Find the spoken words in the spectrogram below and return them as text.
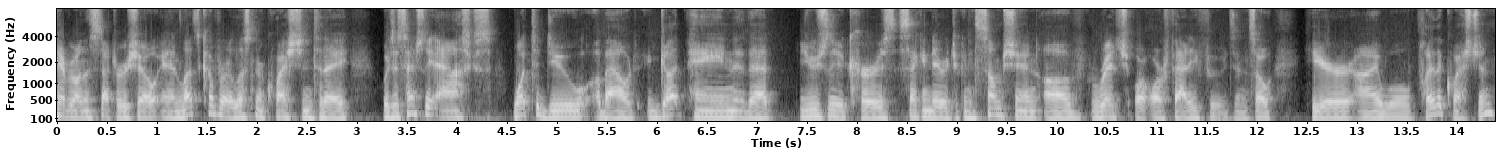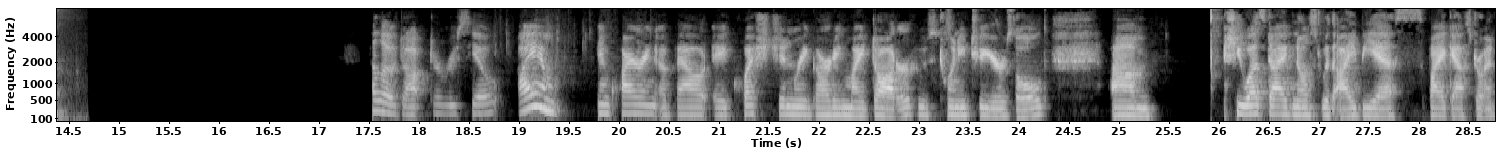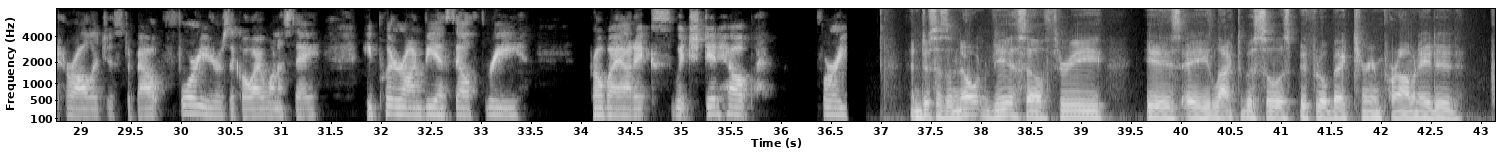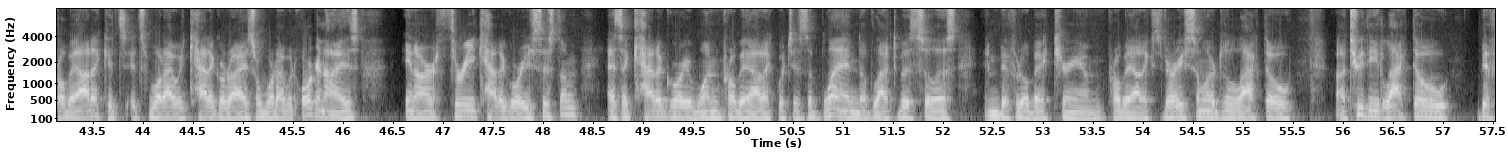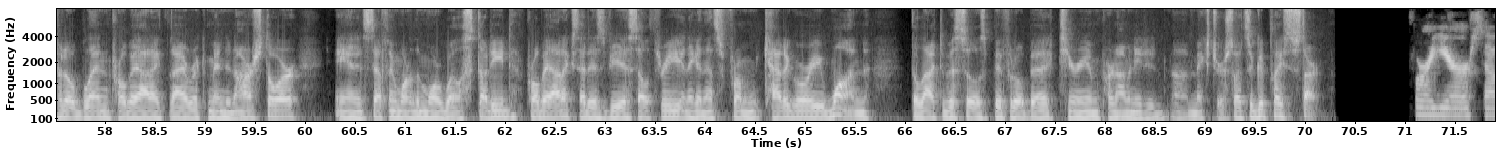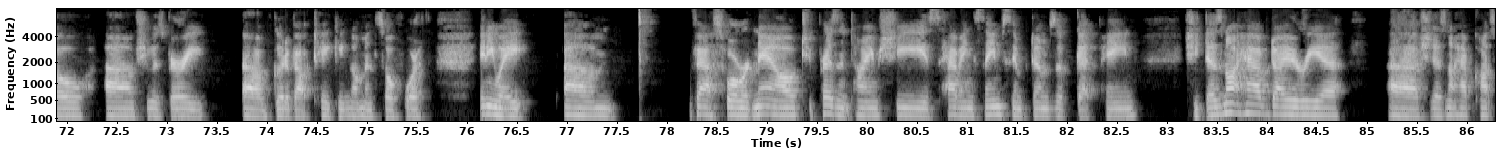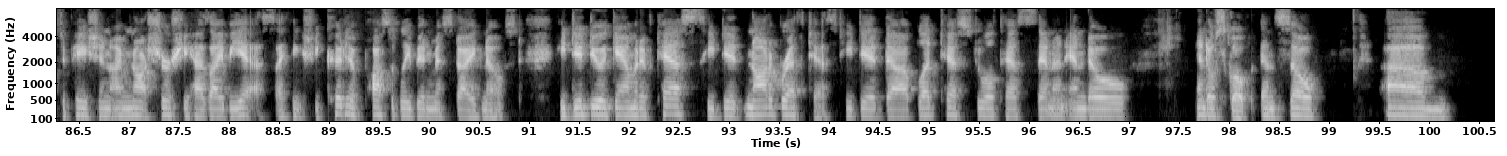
Hey everyone, this is Dr. Ruscio, and let's cover a listener question today, which essentially asks what to do about gut pain that usually occurs secondary to consumption of rich or, or fatty foods. And so here I will play the question. Hello, Dr. Ruscio. I am inquiring about a question regarding my daughter, who's 22 years old. Um, she was diagnosed with IBS by a gastroenterologist about four years ago, I want to say. He put her on VSL3 probiotics, which did help for a And just as a note, VSL3 is a lactobacillus bifidobacterium perominated probiotic. It's, it's what I would categorize or what I would organize in our three category system as a category one probiotic, which is a blend of lactobacillus and bifidobacterium probiotics, very similar to the lacto, uh, to the lacto bifido blend probiotic that I recommend in our store. And it's definitely one of the more well studied probiotics that is VSL3. And again, that's from category one, the lactobacillus bifidobacterium perominated uh, mixture. So it's a good place to start. For a year or so, um, she was very uh, good about taking them and so forth. Anyway, um, fast forward now to present time, she's having same symptoms of gut pain. She does not have diarrhea. Uh, she does not have constipation. I'm not sure she has IBS. I think she could have possibly been misdiagnosed. He did do a gamut of tests. He did not a breath test. He did uh, blood tests, stool tests, and an endo endoscope. And so, um,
